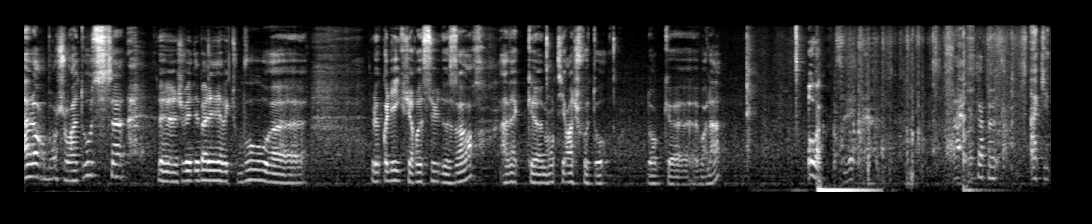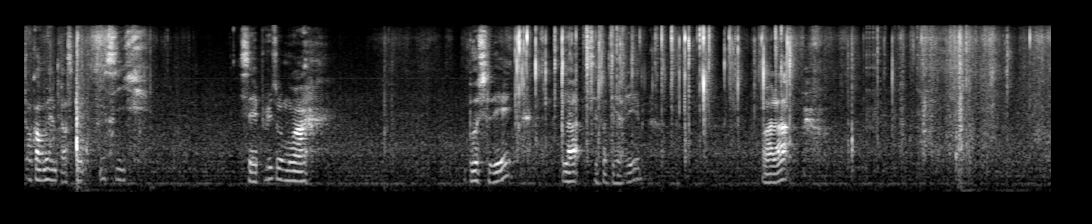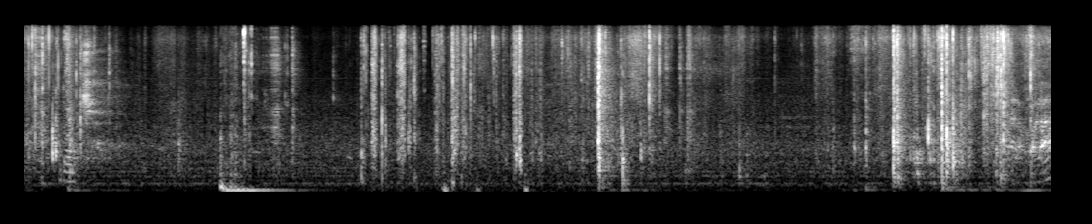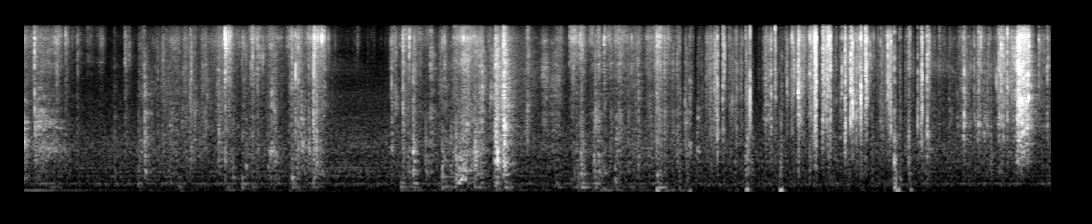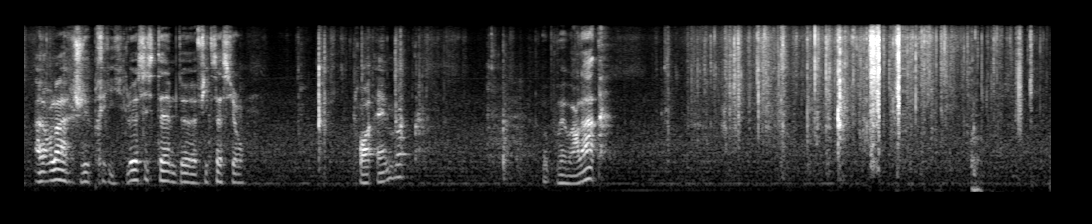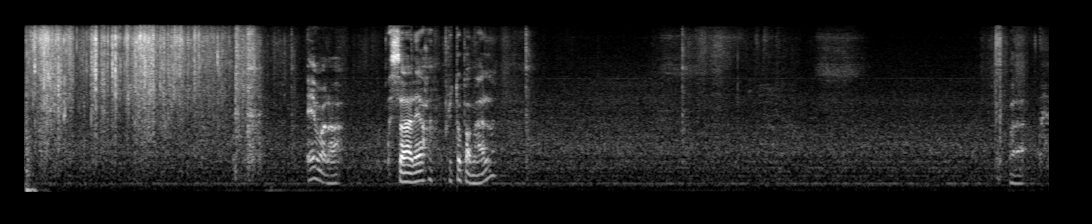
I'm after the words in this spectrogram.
Alors bonjour à tous, Euh, je vais déballer avec vous euh, le colis que j'ai reçu de Zor avec euh, mon tirage photo. Donc voilà. On va commencer. Ah, un peu inquiétant quand même parce que ici c'est plus ou moins bosselé. Là c'est pas terrible. Voilà. Donc, Alors là, j'ai pris le système de fixation 3M. Vous pouvez voir là. Et voilà, ça a l'air plutôt pas mal. 过来。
